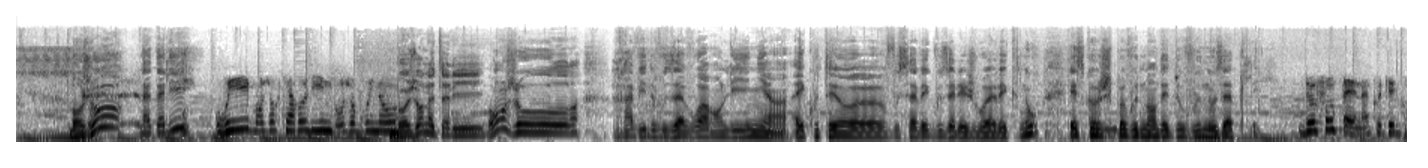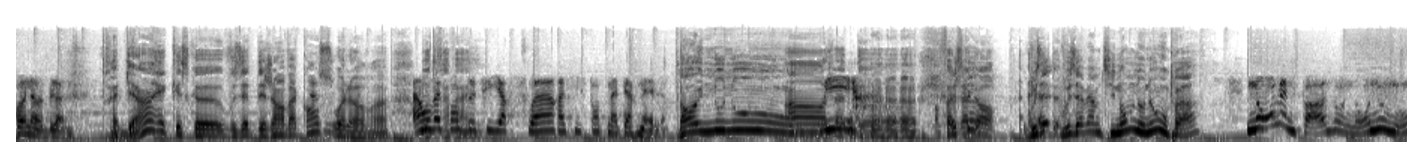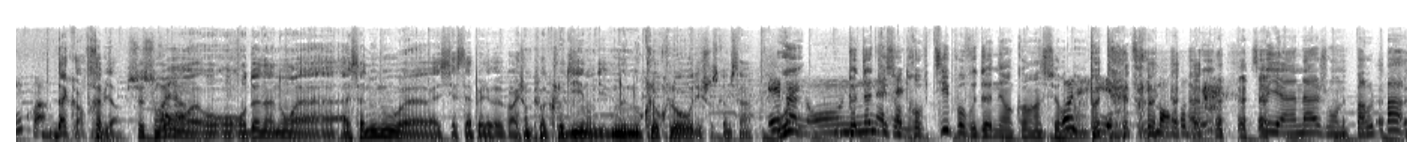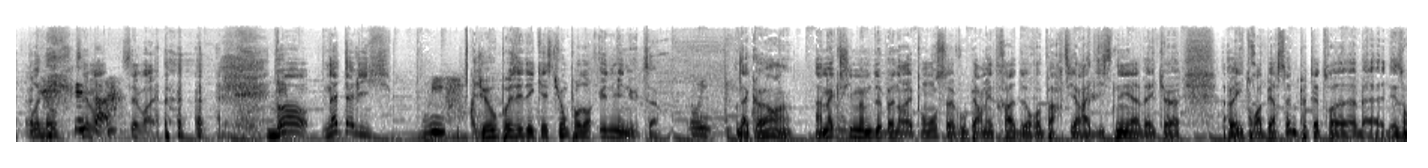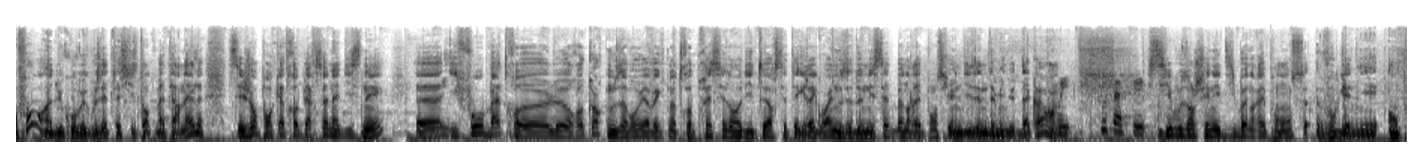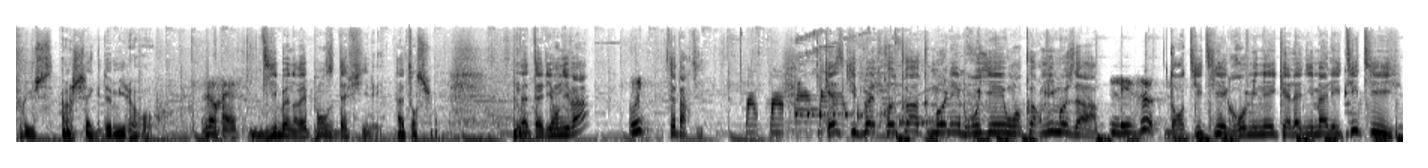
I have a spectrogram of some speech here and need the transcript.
Bonjour, Nathalie. Oui, bonjour Caroline, bonjour Bruno. Bonjour Nathalie. Bonjour. Ravi de vous avoir en ligne. Écoutez, euh, vous savez que vous allez jouer avec nous. Est-ce que je peux vous demander d'où vous nous appelez De Fontaine, à côté de Grenoble. Très bien. Et qu'est-ce que vous êtes déjà en vacances ou alors euh, Ah, au en vacances travail? depuis hier soir, assistante maternelle. Oh, une nounou Oh, Oui. j'adore. Enfin, Est-ce que j'adore. Vous, avez- vous avez un petit nom de nounou ou pas? Non, même pas, non, non, nounou, quoi. D'accord, très bien. Parce que souvent, Voilà. on, on- on donne un nom à, à sa nounou. euh, si elle s'appelle, euh, par exemple, Claudine, on dit nounou Clo-Clo, des choses comme ça. Eh oui, ben non, peut-être qu'ils sont trop petits pour vous donner encore un surnom. Savez, il y a un âge où on ne parle pas. C'est vrai, c'est vrai. bon, Nathalie. Oui. Je vais vous poser des questions pendant une minute. Oui. D'accord? Un maximum de bonnes réponses vous permettra de repartir à Disney avec euh, avec trois personnes, peut-être euh, bah, des enfants. hein, du coup, vu que vous êtes l'assistante maternelle, séjour pour quatre personnes à Disney. Euh, Il faut battre euh, le record que nous avons eu avec notre précédent auditeur. C'était Grégoire. Il nous a donné sept bonnes réponses il y a une dizaine de minutes. D'accord Oui, tout à fait. Si vous enchaînez 10 bonnes réponses, vous gagnez en plus un chèque de 1000 euros. Le rêve. 10 bonnes réponses d'affilée. Attention. Nathalie, on y va? Oui. C'est parti. Qu'est-ce qui peut être coq, mollet, brouillé ou encore mimosa Les œufs. Dans Titi et Gros Minet, quel animal est Titi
